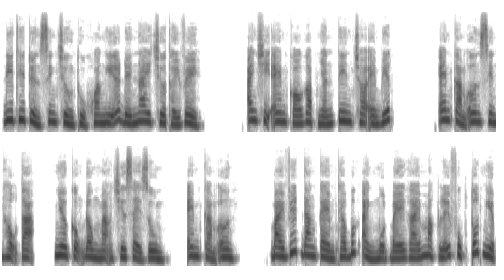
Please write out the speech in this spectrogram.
Đi thi tuyển sinh trường Thủ Khoa Nghĩa đến nay chưa thấy về. Anh chị em có gặp nhắn tin cho em biết. Em cảm ơn xin hậu tạ, nhờ cộng đồng mạng chia sẻ dùm, em cảm ơn. Bài viết đăng kèm theo bức ảnh một bé gái mặc lễ phục tốt nghiệp,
